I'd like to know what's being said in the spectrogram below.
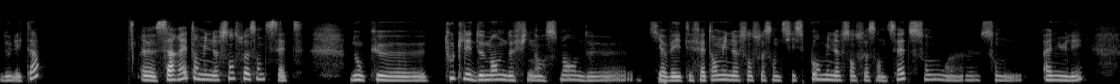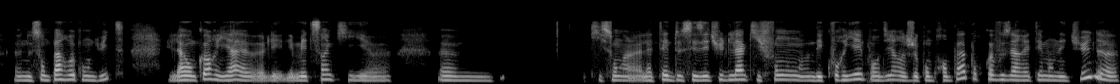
de l'État. S'arrête en 1967. Donc, toutes les demandes de financement qui avaient été faites en 1966 pour 1967 sont, sont annulées, ne sont pas reconduites. Et là encore, il y a les, médecins qui, qui sont à la tête de ces études-là, qui font des courriers pour dire je ne comprends pas pourquoi vous arrêtez mon étude.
